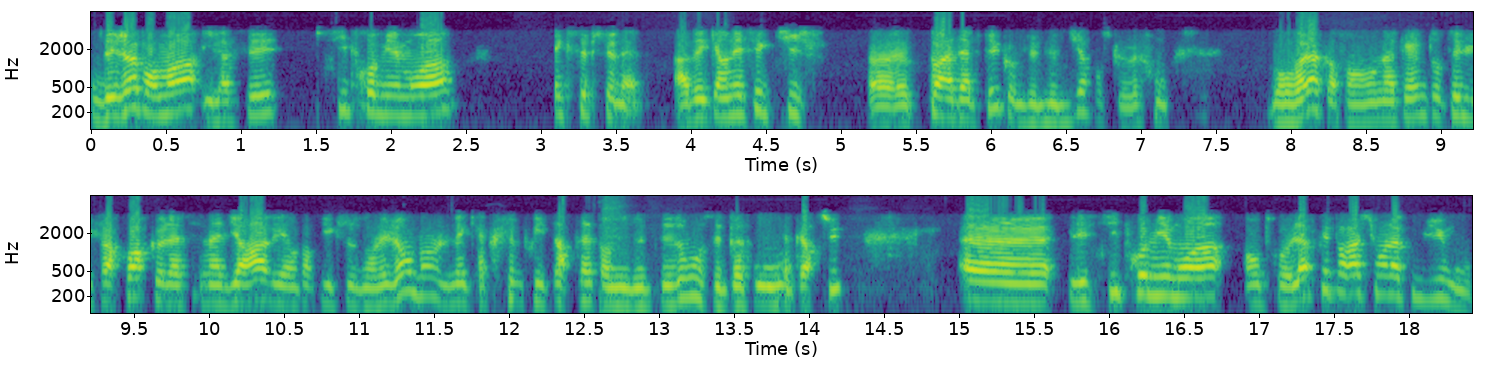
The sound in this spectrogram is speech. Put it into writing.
Déjà, pour moi, il a fait six premiers mois exceptionnels, avec un effectif euh, pas adapté, comme je viens de le dire, parce que bon voilà, enfin, on a quand même tenté de lui faire croire que la Sanadira avait encore quelque chose dans les jambes. Hein. Le mec a quand même pris sa retraite en milieu de saison, on s'est pas inaperçu. Euh, les six premiers mois entre la préparation à la Coupe du Monde,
